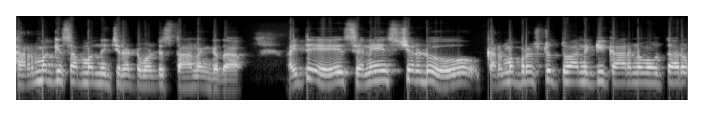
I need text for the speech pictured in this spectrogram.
కర్మకి సంబంధించినటువంటి స్థానం కదా. అయితే శనేశ్వరుడు కర్మభ్రష్టుత్వానికి కారణమవుతారు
